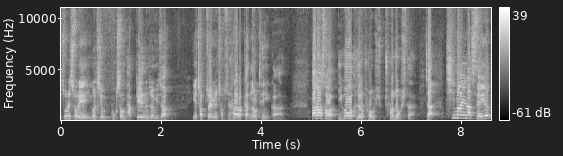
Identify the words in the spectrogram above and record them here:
쏘리, 쏘리. 이건 지금 곡선 밖에 있는 점이죠? 이게 접점이면 접선이 하나밖에 안 나올 테니까. 따라서 이거 그대로 풀어, 풀어줘 봅시다. 자, T-A요?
